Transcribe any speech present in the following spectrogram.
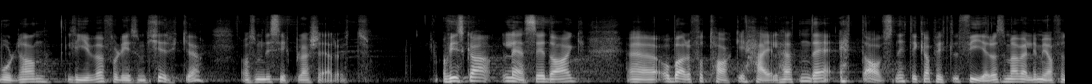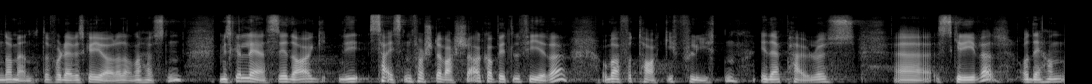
hvordan livet for de som kirke og som disipler ser ut. Og Vi skal lese i dag eh, og bare få tak i helheten. Det er ett avsnitt i kapittel 4 som er veldig mye av fundamentet for det vi skal gjøre denne høsten. Vi skal lese i dag de 16 første versene av kapittel 4 og bare få tak i flyten i det Paulus eh, skriver, og det han,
